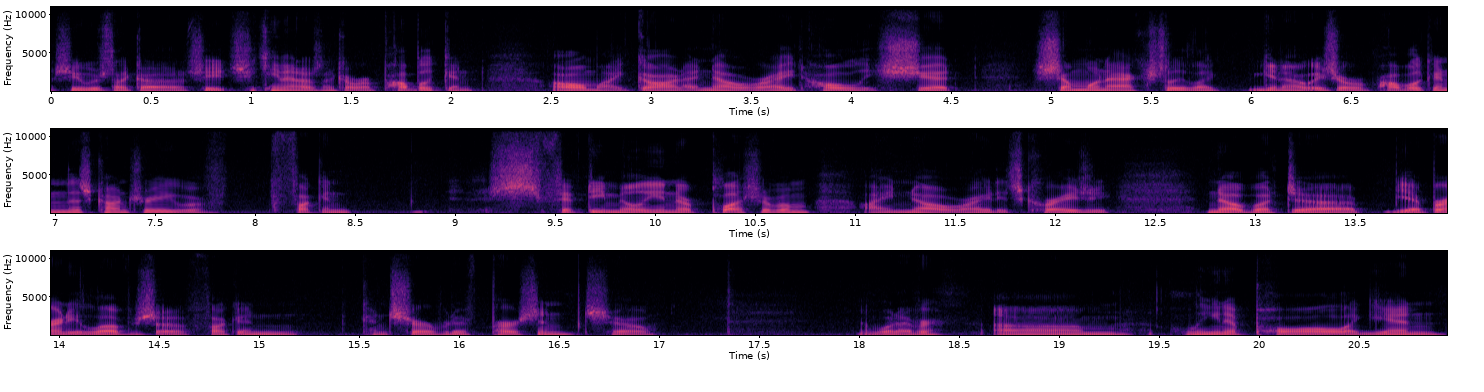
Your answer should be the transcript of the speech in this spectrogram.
she was like a she she came out as like a Republican. Oh my god, I know, right? Holy shit. Someone actually like, you know, is a Republican in this country with fucking 50 million or plus of them. I know, right? It's crazy. No, but uh, yeah, Brandy Love is a fucking conservative person, so whatever. Um, Lena Paul, again,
